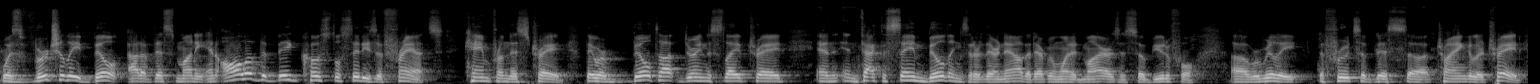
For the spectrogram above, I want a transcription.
was virtually built out of this money. And all of the big coastal cities of France came from this trade. They were built up during the slave trade. And in fact, the same buildings that are there now that everyone admires as so beautiful uh, were really the fruits of this uh, triangular trade.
